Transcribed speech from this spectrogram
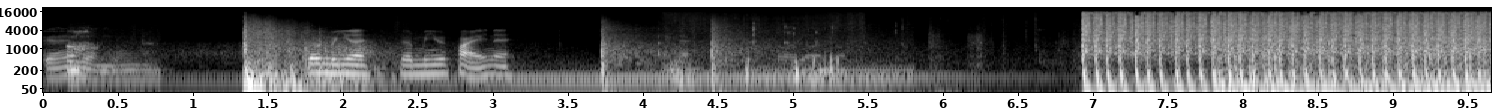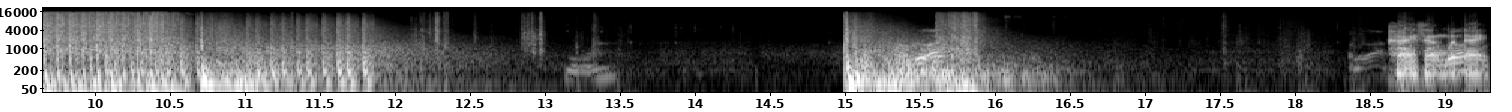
Kế gần luôn nè. Gần mình này, gần mình bên phải này. Anh đây Rồi rồi rồi. Nhiều quá Thằng nữa hai thằng bên đây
